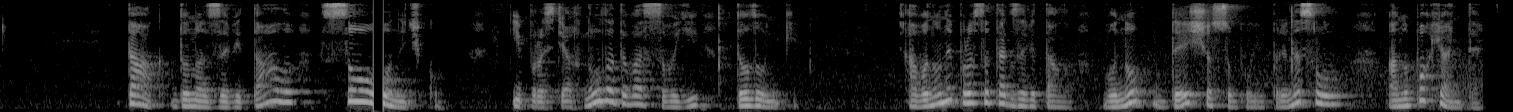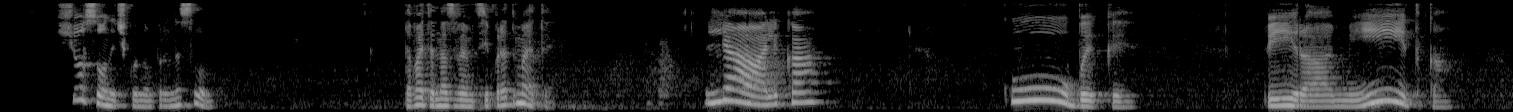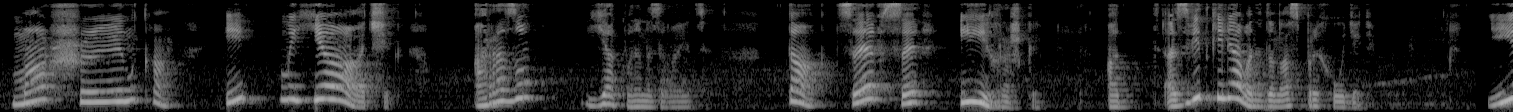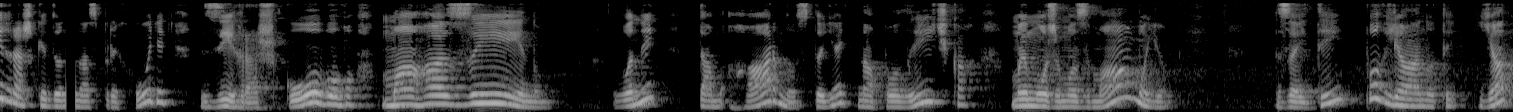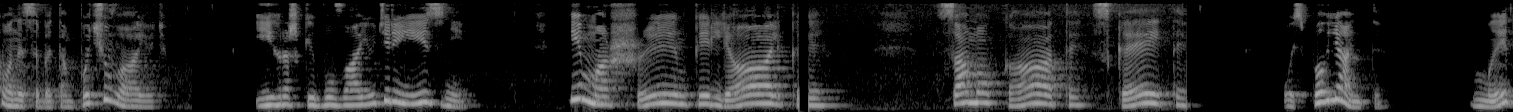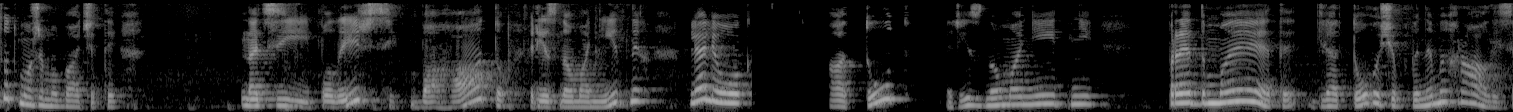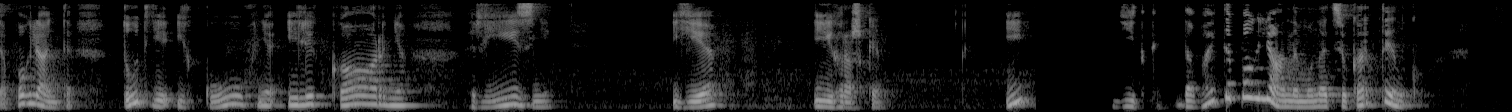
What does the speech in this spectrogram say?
Так, до нас завітало сонечко і простягнуло до вас свої долоньки. А воно не просто так завітало, воно дещо з собою принесло. Ану, погляньте. Що сонечко нам принесло? Давайте назвемо ці предмети. Лялька, кубики, пірамідка, машинка і м'ячик. А разом як вони називаються? Так, це все іграшки. А, а звідки вони до нас приходять? Іграшки до нас приходять з іграшкового магазину. Вони там гарно стоять на поличках. Ми можемо з мамою зайти поглянути, як вони себе там почувають. Іграшки бувають різні. І машинки, ляльки, самокати, скейти. Ось погляньте. Ми тут можемо бачити на цій поличці багато різноманітних ляльок. А тут різноманітні предмети для того, щоб ви ними гралися. Погляньте, тут є і кухня, і лікарня, різні є іграшки. І, дітки, давайте поглянемо на цю картинку.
